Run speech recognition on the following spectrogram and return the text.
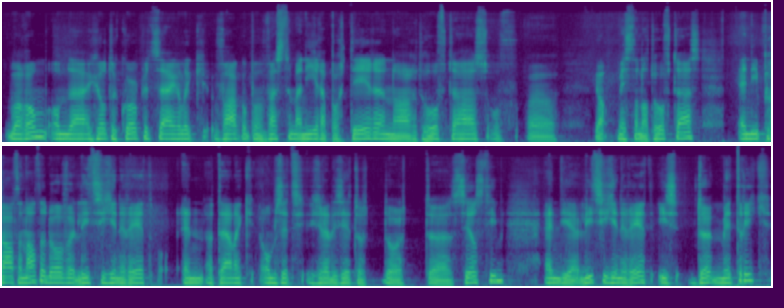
waarom? Omdat grote corporates eigenlijk vaak op een vaste manier rapporteren naar het hoofdhuis of ja, meestal naar het hoofdhuis. En die praten altijd over leads gegenereerd en uiteindelijk omzet gerealiseerd door, door het eh, sales team. En die leads gegenereerd is de metric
